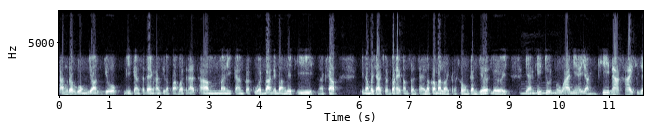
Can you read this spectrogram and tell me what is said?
ทั้งรำวงย้อนยุค มีการแสดงทางศิลปะวัฒนธรรม มีการประกวดบ้างในบางเวทีนะครับพี่น้องประชาชนก็ให้ความสนใจแล้วก็มาลอยกระทงกันเยอะเลย อย่างที่จุดเมื่อวานนี้อย่างที่หน้าค่ายสุริย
